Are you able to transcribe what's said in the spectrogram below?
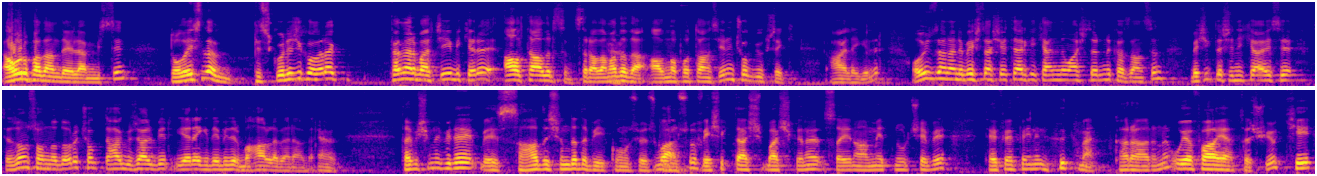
Avrupa'dan da eğlenmişsin. Dolayısıyla psikolojik olarak Fenerbahçe'yi bir kere alta alırsın. Sıralamada da alma potansiyelin çok yüksek hale gelir. O yüzden hani Beşiktaş yeter ki kendi maçlarını kazansın. Beşiktaş'ın hikayesi sezon sonuna doğru çok daha güzel bir yere gidebilir Bahar'la beraber. Evet. Tabii şimdi bir de e, saha dışında da bir konu söz Var. konusu. Beşiktaş Başkanı Sayın Ahmet Nur Çebi TFF'nin hükmen kararını UEFA'ya taşıyor ki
